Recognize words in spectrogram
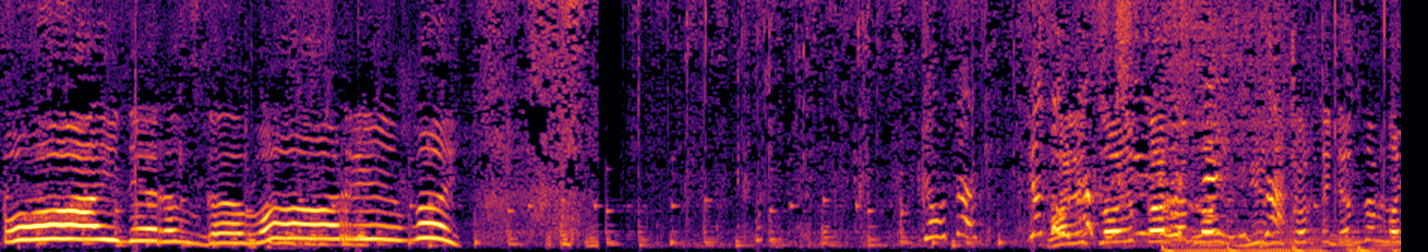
пой, не разговаривай. Лесной стороной вижу, черт идет за мной.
